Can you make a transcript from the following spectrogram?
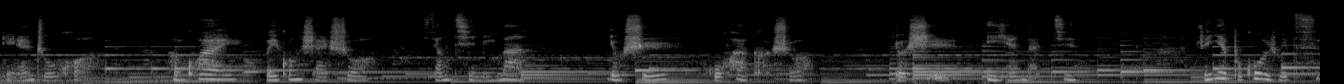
点燃烛火，很快微光闪烁，香气弥漫。有时无话可说，有时一言难尽。人也不过如此，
